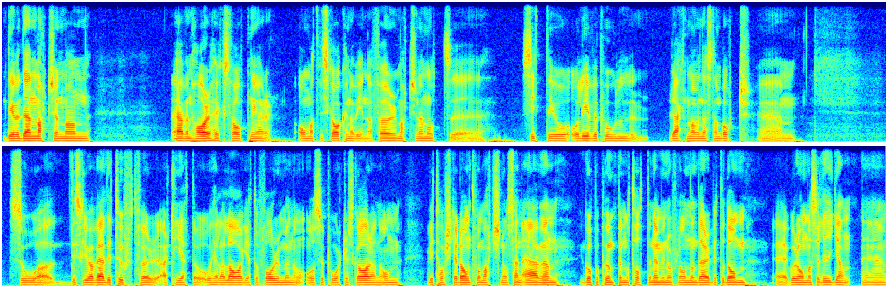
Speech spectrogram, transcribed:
det är väl den matchen man även har högst förhoppningar om att vi ska kunna vinna för matcherna mot eh, City och, och, Liverpool räknar man väl nästan bort. Um, så det skulle vara väldigt tufft för Arteta och hela laget och formen och, och supporterskaran om vi torskar de två matcherna och sen även går på pumpen mot Tottenham i North London-derbyt och de eh, går om oss i ligan. Eh,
